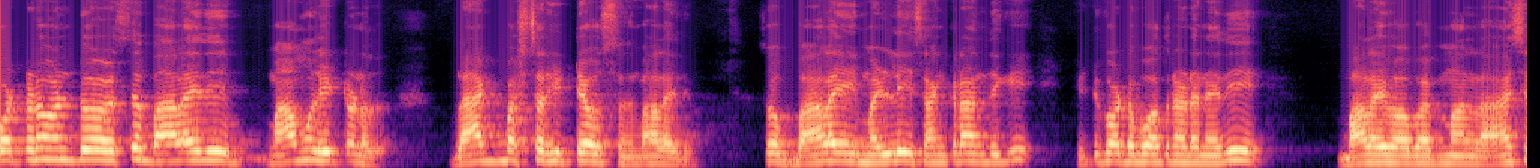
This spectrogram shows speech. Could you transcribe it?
కొట్టడం అంటూ వస్తే బాలయ్యది మామూలు హిట్ ఉండదు. బ్లాక్ బస్టర్ హిట్టే వస్తుంది బాలయ్యది. సో బాలయ్య మళ్ళీ సంక్రాంతికి హిట్ కొట్టబోతున్నాడు అనేది బాలయ్య బాబు అభిమానుల ఆశ.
